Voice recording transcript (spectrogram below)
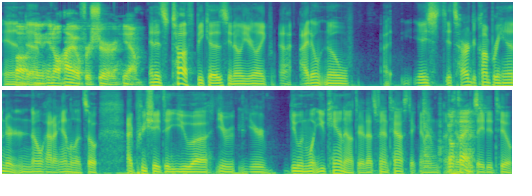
and Oh, uh, in, in Ohio for sure. Yeah. and it's tough because you know you're like I, I don't know. I- It's, it's hard to comprehend or know how to handle it. So I appreciate that you uh, you're you're doing what you can out there. That's fantastic, and I'm, I Oh, know thanks. they did too.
